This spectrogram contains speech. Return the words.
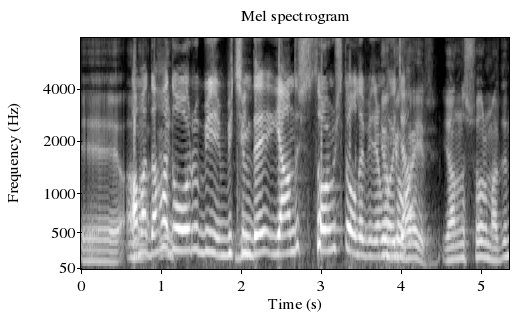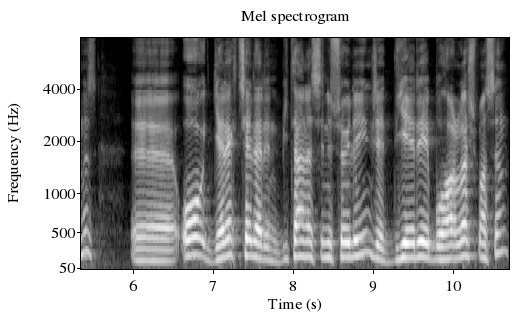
Ee, Ama, daha ön- doğru bir biçimde yanlış sormuş da olabilirim Yok hocam. yok hayır yanlış sormadınız. Ee, o gerekçelerin bir tanesini söyleyince diğeri buharlaşmasın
